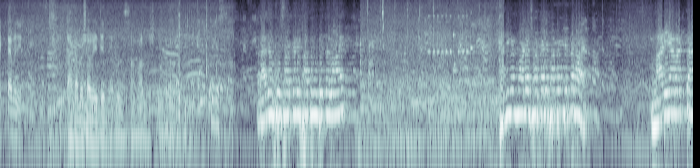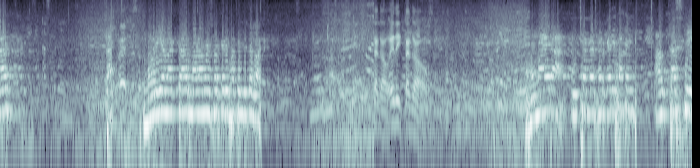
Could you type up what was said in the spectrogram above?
একটা মিনিট। টাকা তো সব দিতে দেবো। ঠিক আছে। রাজাপুর সরকারি প্রাথমিক বিদ্যালয়। খাদিগঞ্জ মডেল সরকারি প্রাথমিক বিদ্যালয়। মারিয়াম আক্তার। মরিয়াম আক্তার মারামা সরকারি প্রাথমিক বিদ্যালয়। এদিক হুমায়রা উচ্চাঙ্গা সরকারি প্রাথমিক আল তাসফি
